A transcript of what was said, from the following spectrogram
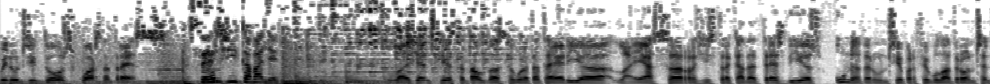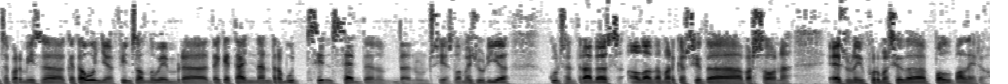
minuts i dos quarts de tres. Sergi Cavallera. L'Agència Estatal de Seguretat Aèria, la EASA, registra cada 3 dies una denúncia per fer volar drons sense permís a Catalunya. Fins al novembre d'aquest any n'han rebut 107 de denúncies, la majoria concentrades a la demarcació de Barcelona. És una informació de Pol Valero.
